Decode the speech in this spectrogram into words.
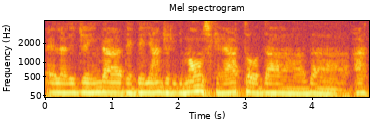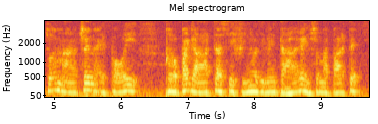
eh, la leggenda de, degli angeli di Mons creato da, da Arthur Machen e poi propagatasi fino a diventare insomma parte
